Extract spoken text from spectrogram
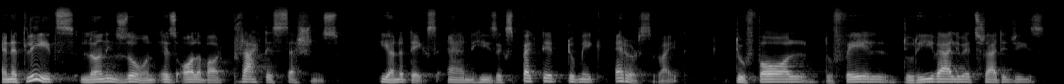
An athlete's learning zone is all about practice sessions he undertakes, and he's expected to make errors, right? To fall, to fail, to reevaluate strategies.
